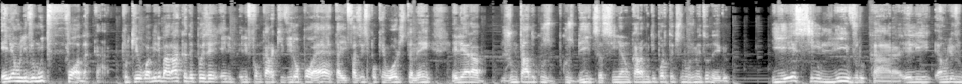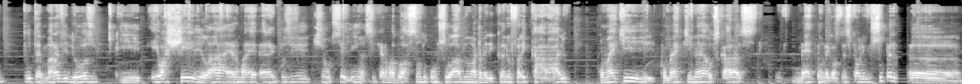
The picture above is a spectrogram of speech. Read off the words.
Ele é um livro muito foda, cara. Porque o Amiri Baraka, depois ele, ele, foi um cara que virou poeta e fazia spoken words também. Ele era juntado com os, com os beats, assim, era um cara muito importante no movimento negro. E esse livro, cara, ele é um livro, puta, é maravilhoso. E eu achei ele lá, era uma. Era, inclusive tinha um selinho assim, que era uma doação do consulado norte-americano. Eu falei, caralho, como é que. Como é que, né, os caras metem um negócio desse, que é um livro super ah,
